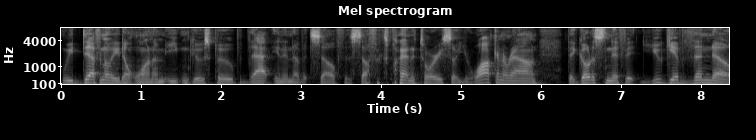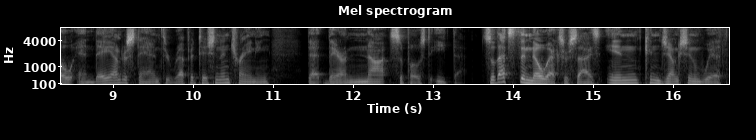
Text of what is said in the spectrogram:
we definitely don't want them eating goose poop. That in and of itself is self-explanatory. So you're walking around, they go to sniff it, you give the no, and they understand through repetition and training that they are not supposed to eat that. So that's the no exercise in conjunction with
